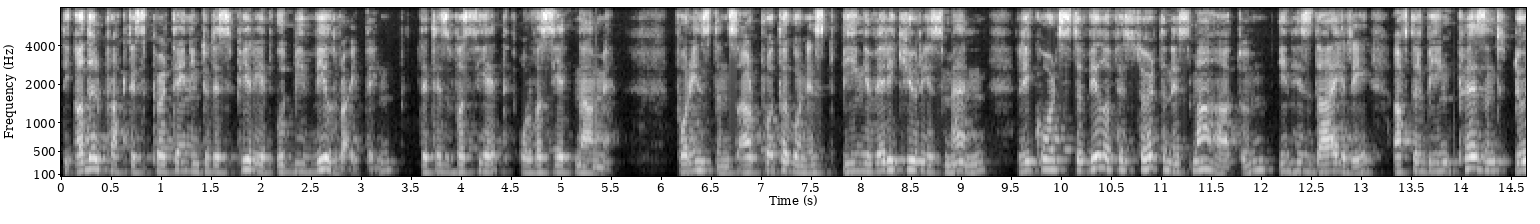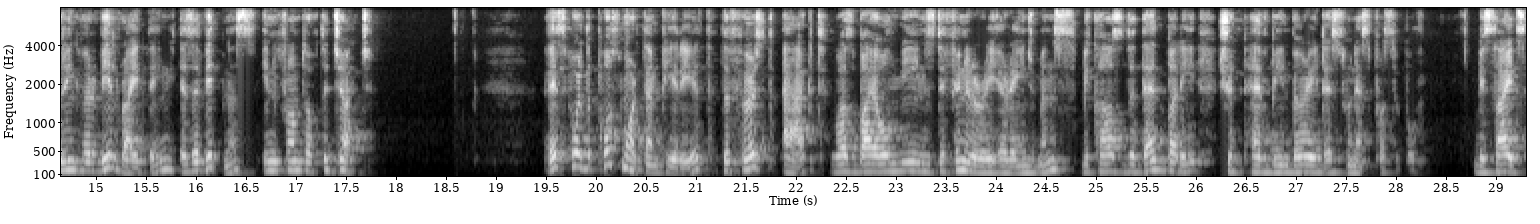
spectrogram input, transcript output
The other practice pertaining to this period would be will writing, that is vasiyet or vasiyetname. For instance, our protagonist, being a very curious man, records the will of a certain Esma Hatun in his diary after being present during her will writing as a witness in front of the judge. As for the postmortem period, the first act was by all means the funerary arrangements because the dead body should have been buried as soon as possible. Besides,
